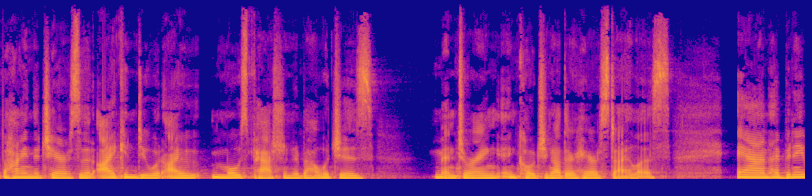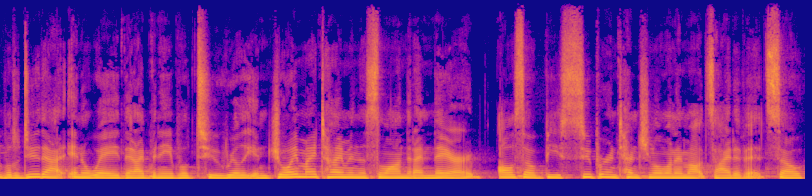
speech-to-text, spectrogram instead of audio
behind the chair so that I can do what I'm most passionate about, which is mentoring and coaching other hairstylists. And I've been able to do that in a way that I've been able to really enjoy my time in the salon that I'm there, also be super intentional when I'm outside of it. So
